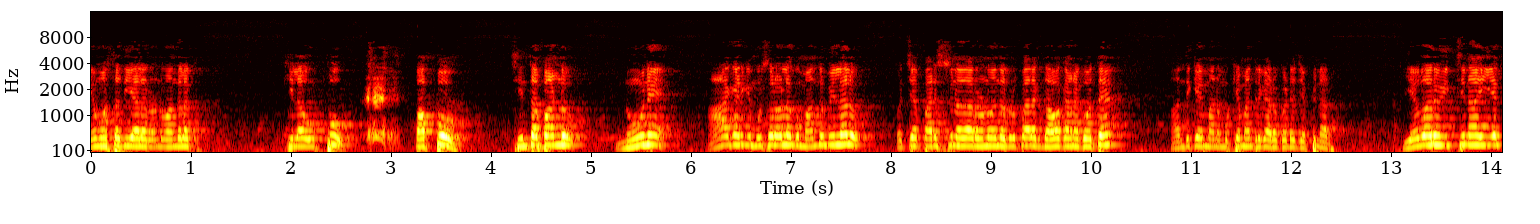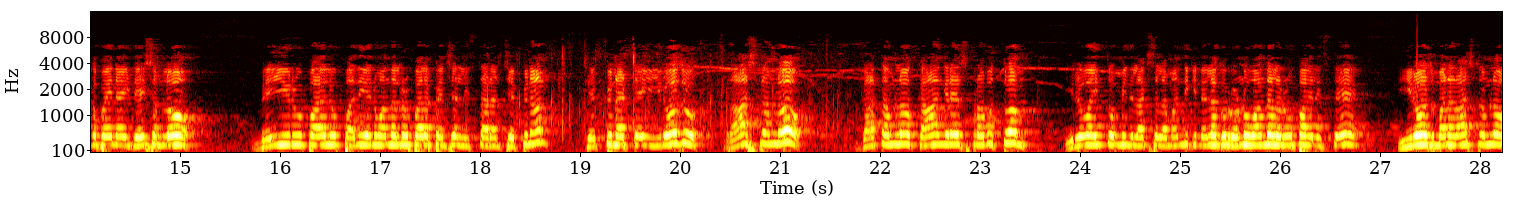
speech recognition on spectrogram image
ఏమొస్తుంది ఇవాళ రెండు వందలకు? కిలో ఉప్పు పప్పు చింతపండు నూనె ఆఖరికి ముసలోళ్ళకు మందు బిల్లలు వచ్చే పరిస్థితి ఉన్నదా? రెండు వందల రూపాయలకు దవాఖానకు పోతే? అందుకే మన ముఖ్యమంత్రి గారు ఒకటే చెప్పినారు. ఎవరు ఇచ్చినా ఇయ్యకపోయినా ఈ దేశంలో వెయ్యి రూపాయలు పదిహేను వందల రూపాయల పెన్షన్లు ఇస్తారని చెప్పినాం. చెప్పినట్టే ఈరోజు రాష్ట్రంలో గతంలో కాంగ్రెస్ ప్రభుత్వం ఇరవై తొమ్మిది లక్షల మందికి నెలకు రెండు వందల రూపాయలు ఇస్తే ఈరోజు మన రాష్ట్రంలో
